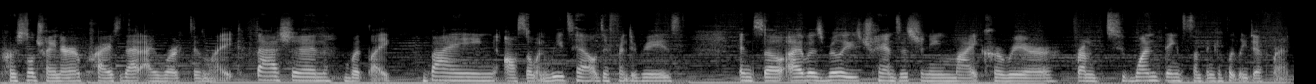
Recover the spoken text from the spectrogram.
personal trainer, prior to that, I worked in like fashion with like buying, also in retail, different degrees. And so I was really transitioning my career from one thing to something completely different.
